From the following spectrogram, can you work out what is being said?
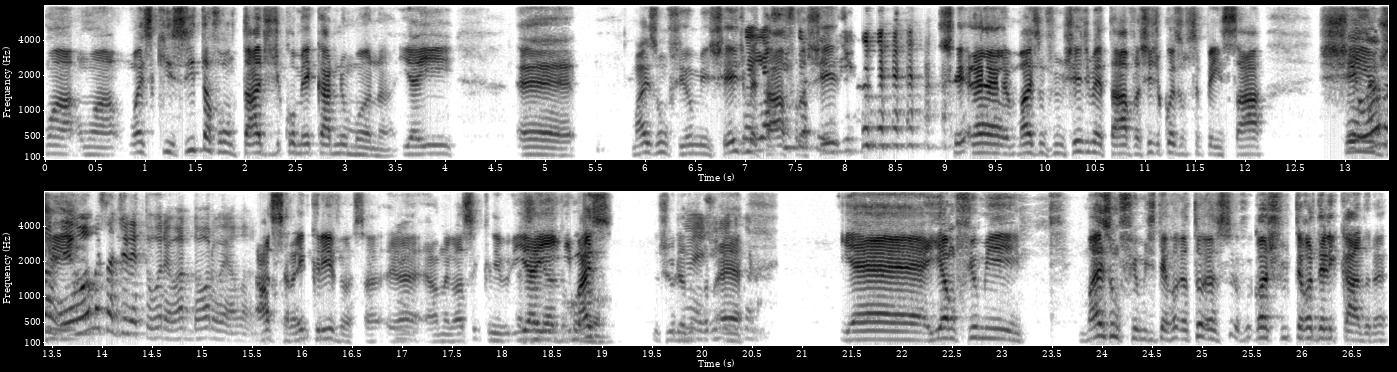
uma, uma, uma esquisita vontade de comer carne humana. E aí, é, mais um filme cheio de metáforas, cheio, cheio, é, mais um filme cheio de metáforas, cheio de coisas para você pensar. Cheio eu, amo, de... eu amo essa diretora, eu adoro ela. Nossa, ela é incrível, essa, é, é um negócio incrível. É e aí, e mais. Júlia é, do, é, e, é, e é um filme mais um filme de terror. Eu, tô, eu, gosto de filme de terror delicado, né?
